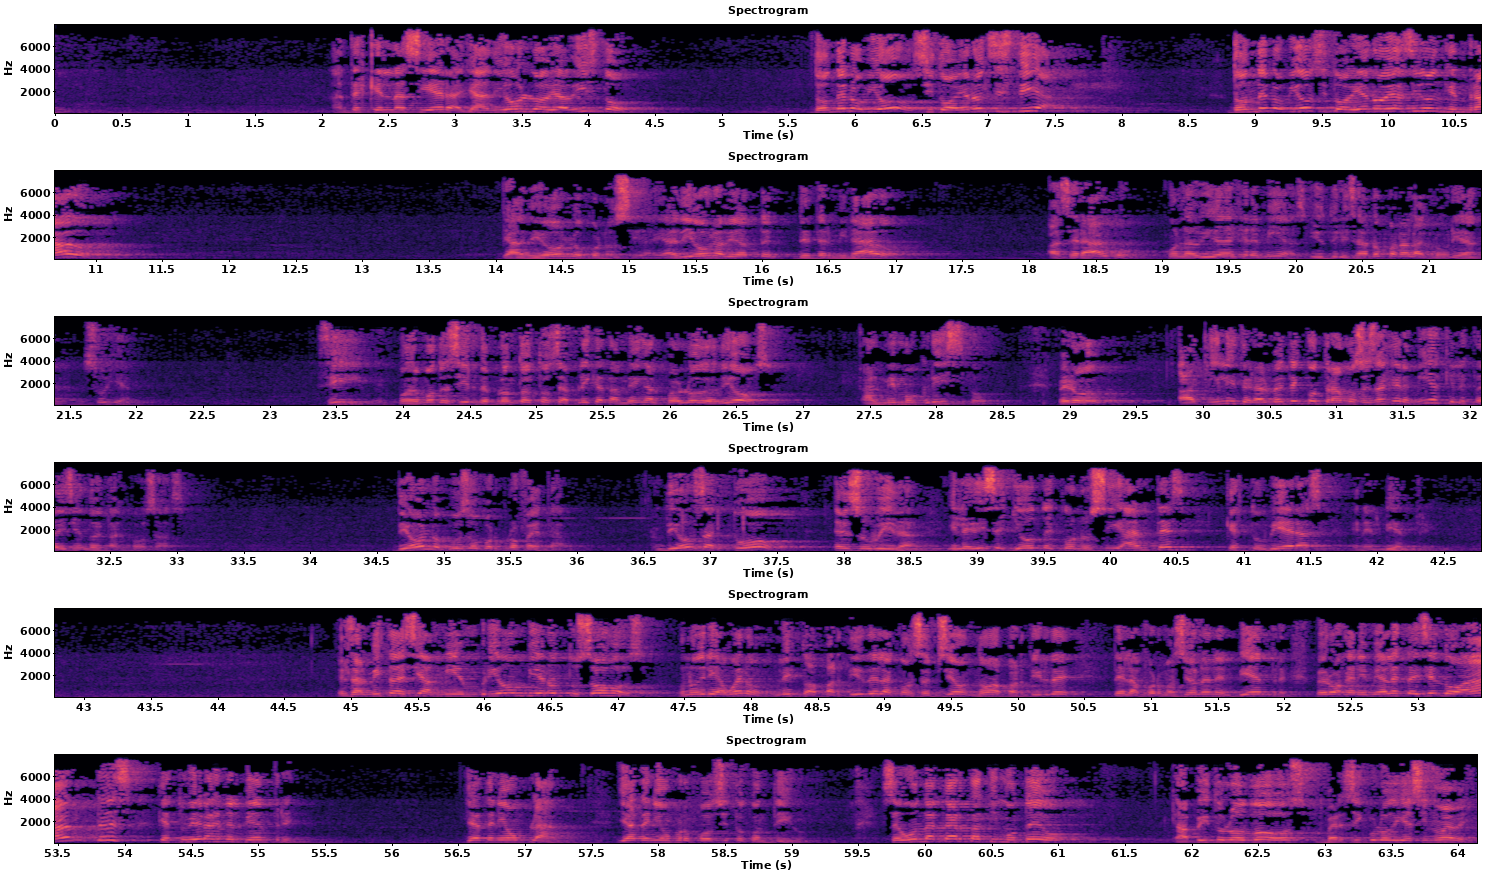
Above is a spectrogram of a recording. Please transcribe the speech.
Antes que él naciera, ya Dios lo había visto. ¿Dónde lo vio si todavía no existía? ¿Dónde lo vio si todavía no había sido engendrado? Ya Dios lo conocía, ya Dios había determinado hacer algo con la vida de Jeremías y utilizarlo para la gloria suya. Sí, podemos decir, de pronto esto se aplica también al pueblo de Dios, al mismo Cristo. Pero aquí literalmente encontramos esa Jeremías que le está diciendo estas cosas. Dios lo puso por profeta. Dios actuó en su vida y le dice, yo te conocí antes que estuvieras en el vientre. El salmista decía, mi embrión vieron tus ojos. Uno diría, bueno, listo, a partir de la concepción, no, a partir de, de la formación en el vientre. Pero a Jeremías le está diciendo, antes que estuvieras en el vientre, ya tenía un plan, ya tenía un propósito contigo. Segunda carta a Timoteo, capítulo 2, versículo 19.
